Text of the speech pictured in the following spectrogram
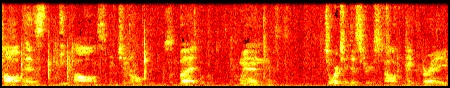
taught as the cause in general. But when Georgia history is taught in eighth grade,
